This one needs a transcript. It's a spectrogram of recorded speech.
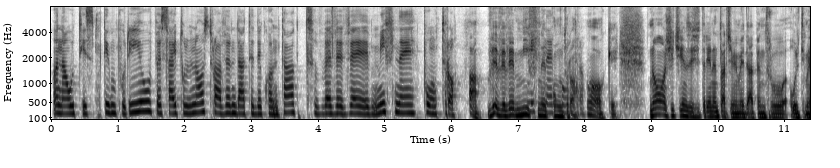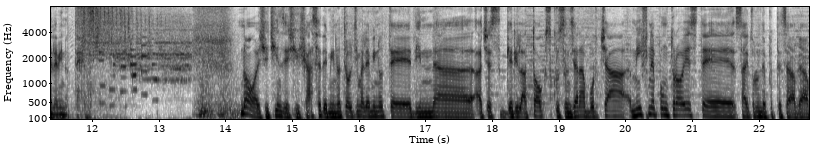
în autism timpuriu. Pe site-ul nostru avem date de contact www.mifne.ro Ah, www.mifne.ro oh, Ok. 9 și 53, ne întoarcem imediat pentru ultimele minute. 9 și 56 de minute, ultimele minute din uh, acest Guerilla Talks cu Sânziana Burcea. Mifne.ro este site-ul unde puteți avea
